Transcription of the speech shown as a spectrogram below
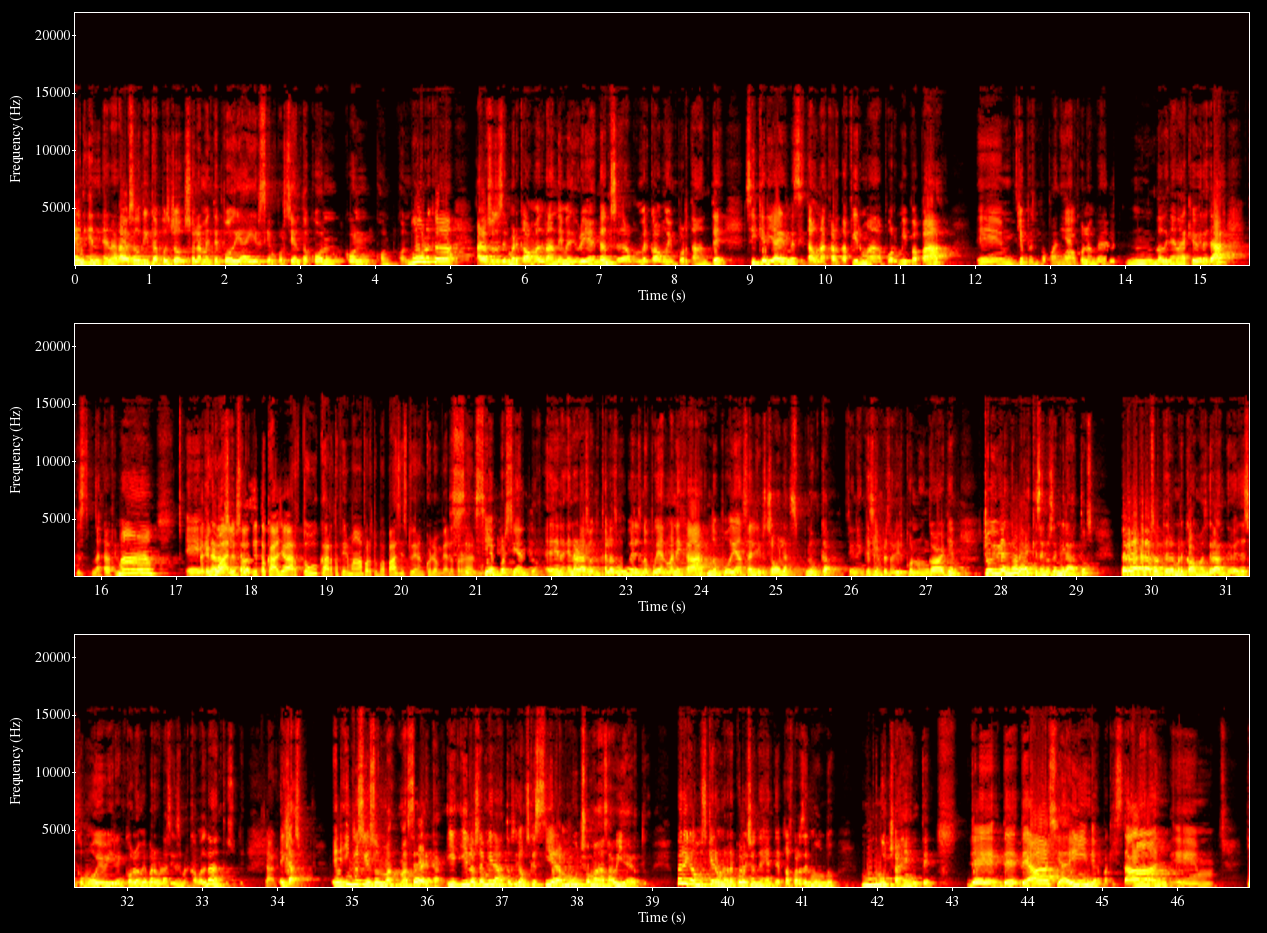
en, en, en, Arabia Saudita, pues yo solamente podía ir 100% con, con, con, con burka. Arabia Saudita es el mercado más grande de Medio Oriente, entonces era un mercado muy importante. Si quería ir, necesitaba una carta firmada por mi papá, eh, que pues mi papá ni en Colombia no tenía nada que ver allá. Entonces, una carta firmada. Eh, Pero igual, o sea, te tocaba llevar tu carta firmada por tu papá si estuviera en Colombia al otro sí, 100%. En, en Arabia Saudita las mujeres no podían manejar, no podían salir solas, nunca. Tienen que siempre salir con un guardian. Yo vivía en Dubái, que es en los Emiratos, pero Arabia Saudita era el mercado más grande, ¿ves? Es como vivir en Colombia, pero Brasil es el mercado más grande. claro. El caso, eh, inclusive son más, más cerca. Y, y, los Emiratos, digamos que sí era mucho más abierto, pero digamos que era una recolección de gente de todas partes del mundo, mucha gente de, de, de Asia, de India, Pakistán, eh,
